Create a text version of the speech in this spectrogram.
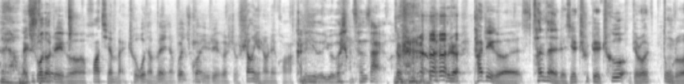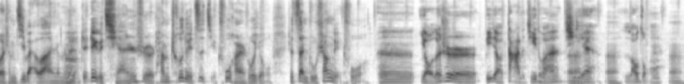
哎呀，我哎，说到这个花钱买车，我想问一下关于关于这个就商业上这块儿，看这意思，岳哥想参赛了。就是 就是他这个参赛的这些车，这车，比如说动辄什么几百万什么的，这这个钱是他们车队自己出，还是说有是赞助商给出？嗯，有的是比较大的集团企业，嗯。老总，嗯，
